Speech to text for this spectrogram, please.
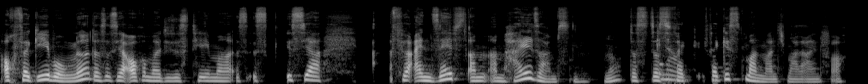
auch Vergebung, ne? Das ist ja auch immer dieses Thema. Es ist ist ja für einen selbst am, am heilsamsten. Ne? Das, das genau. ver, vergisst man manchmal einfach.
